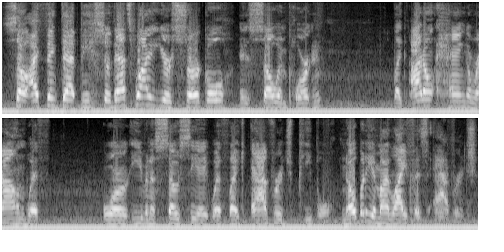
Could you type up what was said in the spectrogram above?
So I think that be so that's why your circle is so important. Like I don't hang around with or even associate with like average people. Nobody in my life is average.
